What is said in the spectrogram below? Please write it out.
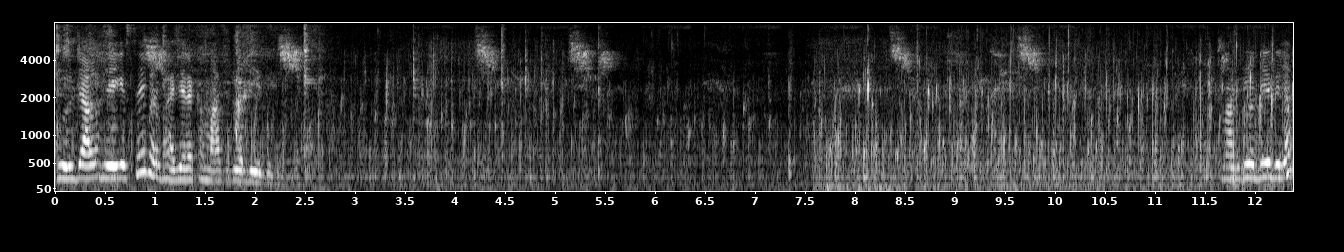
ঝোল জাল হয়ে গেছে, এবার ভাজে রাখা মাছগুলো দিয়ে দিব। মাছগুলো দিয়ে দিলাম,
